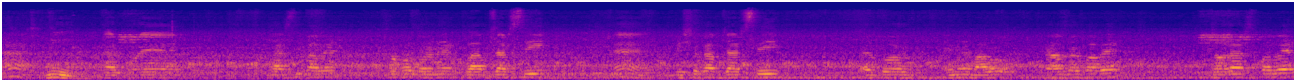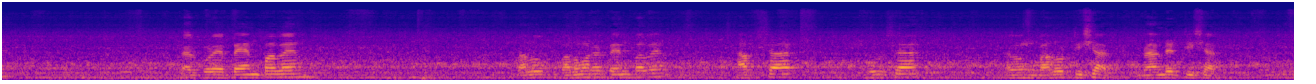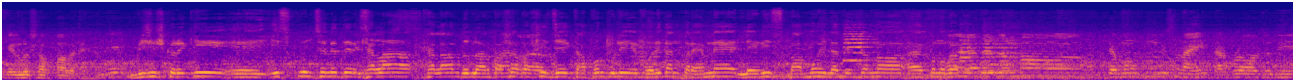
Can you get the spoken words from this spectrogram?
হ্যাঁ। হুম। তারপরে জার্সি পাবেন। সকল ধরনের ক্লাব জার্সি। হ্যাঁ বিশ্বকাপ জার্সি। তারপর এখানে ভালো ট্রাউজার পাবেন। জগার্স পাবেন। তারপরে প্যান্ট পাবেন। ভালো ভালো মানের প্যান্ট পাবেন। হাফ শার্ট ফুল শার্ট এবং ভালো T shirt branded T shirt এগুলো সব পাবেন এখানে। বিশেষ করে কি এই স্কুল ছেলেদের খেলা খেলাধুলার পাশাপাশি যে কাপড়গুলি পরিধান করে এমনি লেডিস বা মহিলাদের জন্য কোনো মহিলাদের জন্য তেমন কোনো কিছু নাই। তারপরেও যদি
